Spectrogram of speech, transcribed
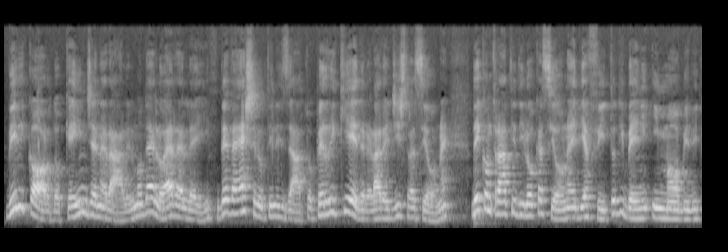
Vi ricordo che in generale il modello RLI deve essere utilizzato per richiedere la registrazione dei contratti di locazione e di affitto di beni immobili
